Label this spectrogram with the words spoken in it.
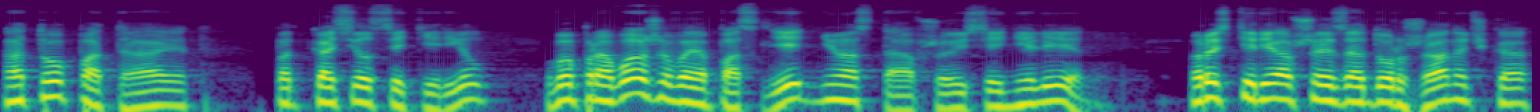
а то потает». Подкосился Кирилл, выпроваживая последнюю оставшуюся Нелену. Растерявшая задор Жаночка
